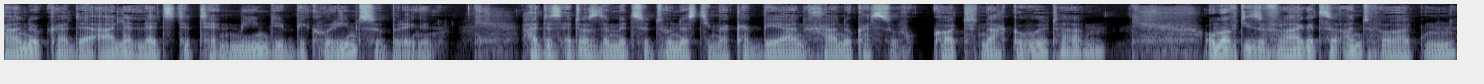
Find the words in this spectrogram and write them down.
Chanukka der allerletzte Termin, die Bikurim zu bringen? Hat es etwas damit zu tun, dass die Makkabäer Chanukka Sukkot nachgeholt haben? Um auf diese Frage zu antworten,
